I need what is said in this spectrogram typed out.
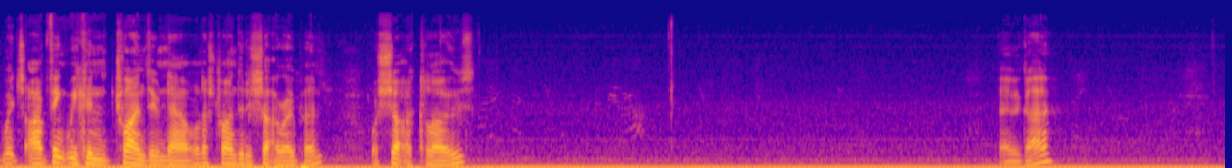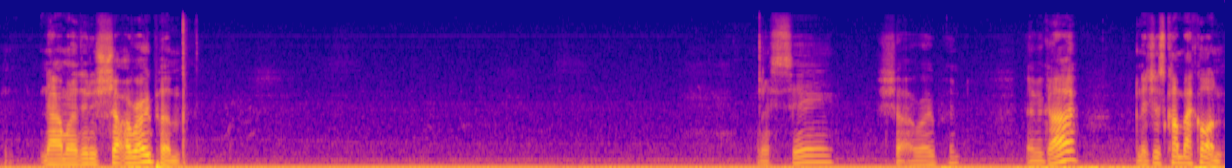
which I think we can try and do now. Let's try and do the shutter open or shutter close. There we go. Now I'm going to do the shutter open. Let's see. Shutter open. There we go. And it's just come back on.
